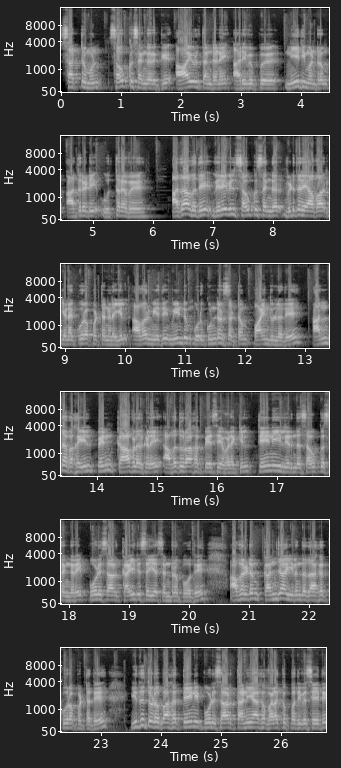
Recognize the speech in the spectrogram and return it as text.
சற்று முன் சவுக்கு சங்கருக்கு ஆயுள் தண்டனை அறிவிப்பு நீதிமன்றம் அதிரடி உத்தரவு. அதாவது விரைவில் சவுக்கு சங்கர் விடுதலையாவார் என கூறப்பட்ட நிலையில் அவர் மீது மீண்டும் ஒரு குண்டர் சட்டம் பாய்ந்துள்ளது. அந்த வகையில் பெண் காவலர்களை அவதூறாக பேசிய வழக்கில் தேனியில் இருந்த சவுக்கு சங்கரை போலீசார் கைது செய்ய சென்றபோது அவரிடம் கஞ்சா இருந்ததாக கூறப்பட்டது. இது தொடர்பாக தேனி போலீசார் தனியாக வழக்கு பதிவு செய்து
